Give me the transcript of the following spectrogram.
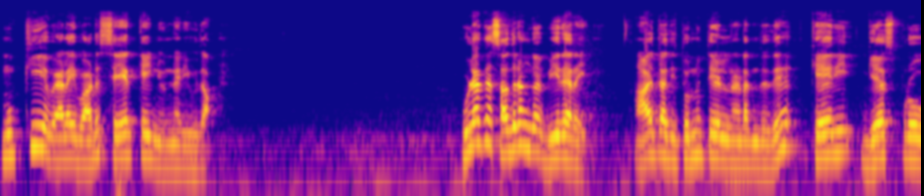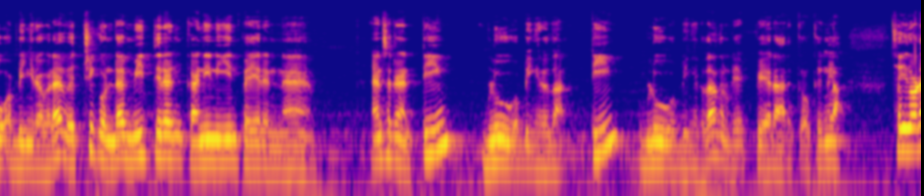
முக்கிய வேலைப்பாடு செயற்கை நுண்ணறிவு தான். உலக சதுரங்க வீரரை ஆயிரத்தி தொள்ளாயிரத்தி தொண்ணூற்றி ஏழில் நடந்தது கேரி கேஸ்ப்ரோ அப்படிங்கிறவரை வெற்றி கொண்ட மீத்திரன் கணினியின் பெயர் என்ன? ஆன்சர் என்ன? டீம் ப்ளூ அப்படிங்கிறது தான். டீம் ப்ளூ அப்படிங்கிறது தான் அதனுடைய பேராக இருக்குது ஓகேங்களா ஸோ இதோட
